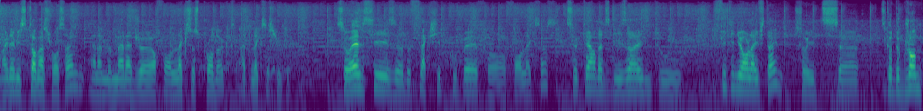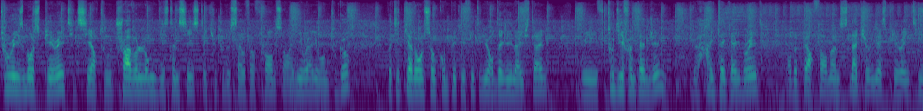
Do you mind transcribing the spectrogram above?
My name is Thomas Russell and I'm the manager for Lexus product at Lexus UK. So LC is uh, the flagship coupe for, for Lexus. It's a car that's designed to fit in your lifestyle. So it's, uh, it's got the Gran Turismo spirit. It's here to travel long distances, take you to the south of France or anywhere you want to go. But it can also completely fit in your daily lifestyle with two different engines, the high-tech hybrid or the performance naturally aspirated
